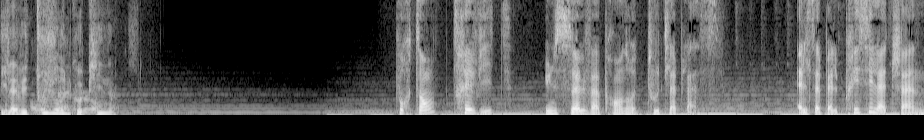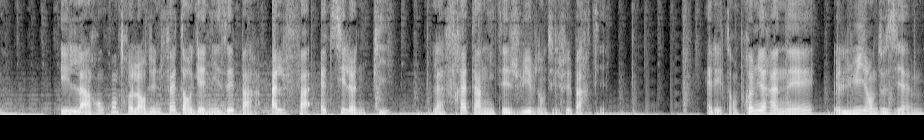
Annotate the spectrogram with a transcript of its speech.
il avait toujours une copine. Pourtant, très vite, une seule va prendre toute la place. Elle s'appelle Priscilla Chan, et il la rencontre lors d'une fête organisée par Alpha Epsilon Pi, la fraternité juive dont il fait partie. Elle est en première année, lui en deuxième.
